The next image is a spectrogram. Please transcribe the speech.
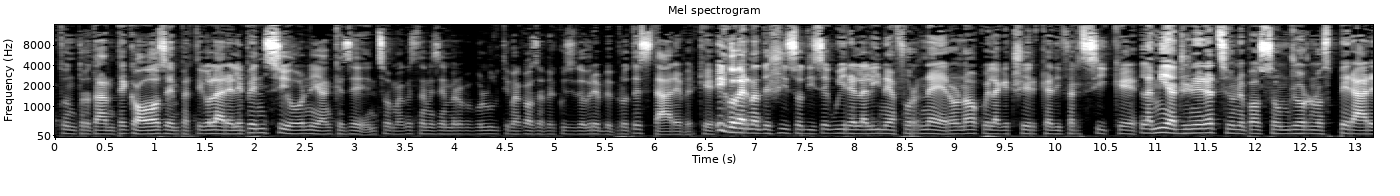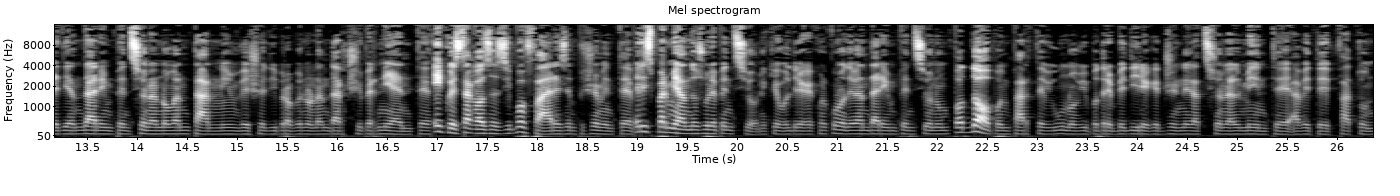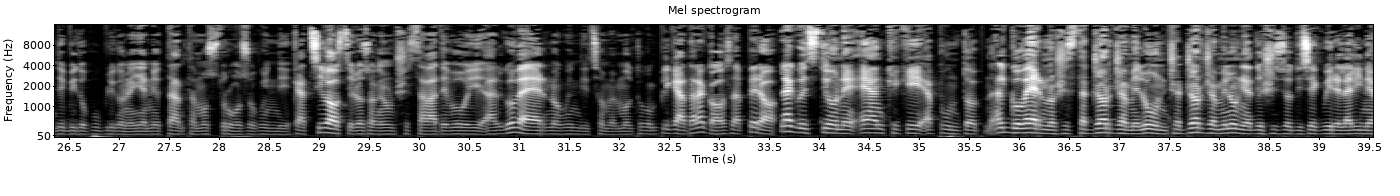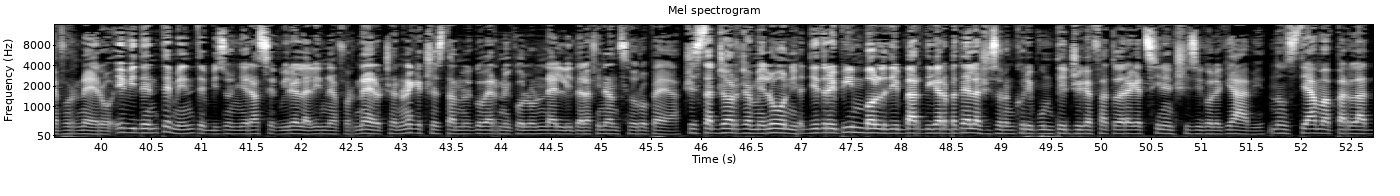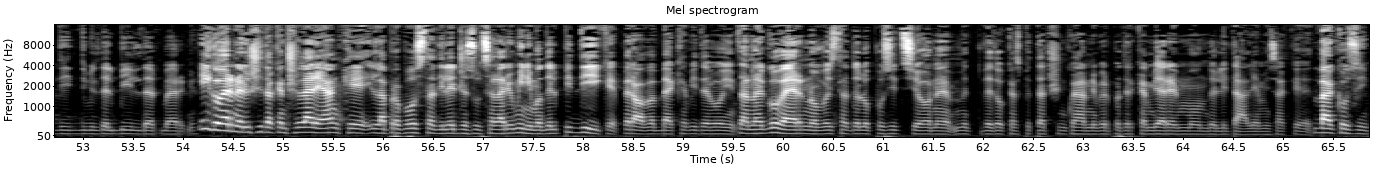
contro tante cose, in particolare le pensioni, anche se insomma questa mi sembra proprio l'ultima cosa per cui si dovrebbe protestare, perché il governo ha deciso di seguire la linea Fornero, no? quella che cerca di far sì che la mia generazione possa un giorno sperare di andare in pensione a 90 anni invece di proprio non andarci per niente. E questa cosa si può fare semplicemente risparmiando sulle pensioni che vuol dire che qualcuno deve andare in pensione un po' dopo. In parte uno vi potrebbe dire che generazionalmente avete fatto un debito pubblico negli anni 80 mostruoso, quindi cazzi vostri, lo so che non ci stavate voi al governo, quindi insomma è molto complicata la cosa, però la questione è anche che appunto al governo ci sta Giorgia Meloni, cioè Giorgia Meloni ha deciso di seguire la linea Fornero, evidentemente bisognerà seguire la linea Fornero, cioè non è che ci stanno al governo i colonnelli della finanza europea, ci sta Giorgia Meloni, dietro i pinball dei bar di Garbatella ci sono ancora i punteggi che ha fatto da ragazzine incisi con le chiavi. Non stiamo a parlare di, di, del Bilderberg. Il governo è riuscito a cancellare anche la proposta di legge sul salario minimo del PD, che però, vabbè, capite voi, stanno al governo, voi state all'opposizione, vi tocca aspettare 5 anni per poter cambiare il mondo e l'Italia, mi sa che va così.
